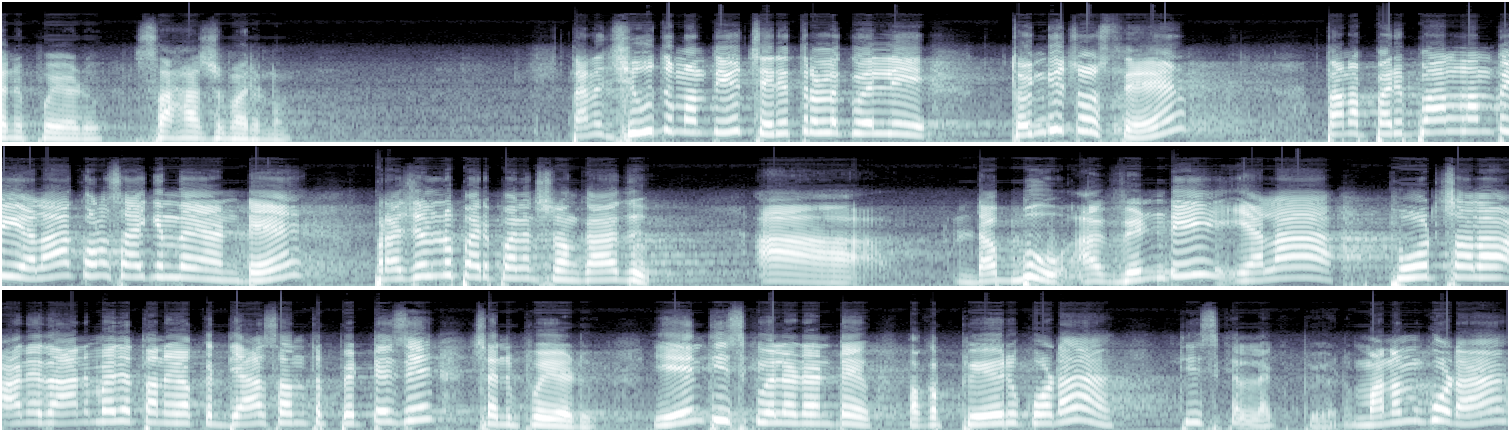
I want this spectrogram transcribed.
చనిపోయాడు. సహజ మరణం. తన జీవితం అంతయు చరిత్రలోకి వెళ్ళి తొంగి చూస్తే తన పరిపాలన అంతా ఎలా కొనసాగిందా అంటే ప్రజలను పరిపాలించడం కాదు. ఆ డబ్బు ఆ వెండి ఎలా పూడ్చాలో అనే దాని మీద తన యొక్క ధ్యాస అంతా పెట్టేసి చనిపోయాడు. ఏం తీసుకువెళ్ళాడంటే ఒక పేరు కూడా తీసుకెళ్ళలేకపోయాడు. మనం కూడా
